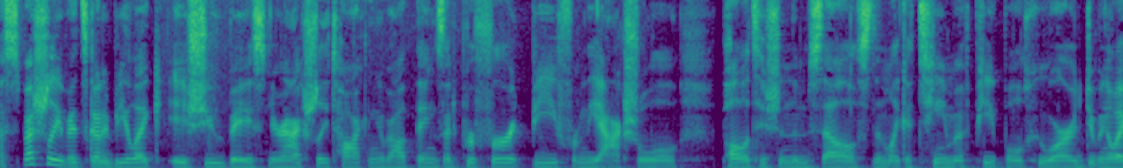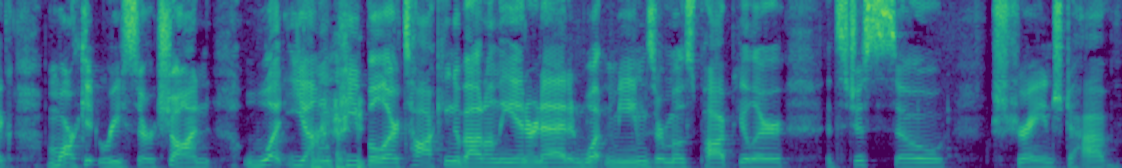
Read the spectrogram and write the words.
especially if it's going to be like issue based, and you're actually talking about things, I'd prefer it be from the actual politician themselves than like a team of people who are doing like market research on what young right. people are talking about on the internet and what memes are most popular. It's just so strange to have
